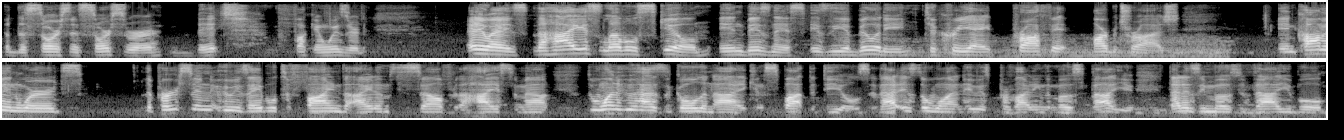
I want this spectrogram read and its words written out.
But the source and sorcerer, bitch, fucking wizard. Anyways, the highest level skill in business is the ability to create profit arbitrage. In common words, the person who is able to find the items to sell for the highest amount, the one who has the golden eye can spot the deals. That is the one who is providing the most value. That is the most valuable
